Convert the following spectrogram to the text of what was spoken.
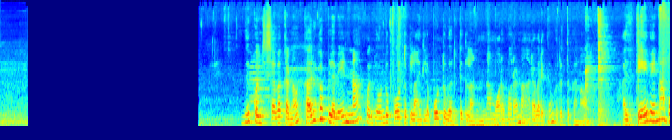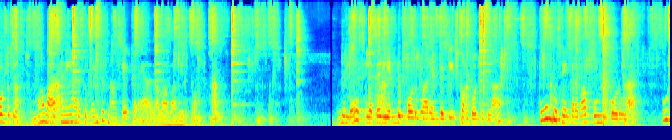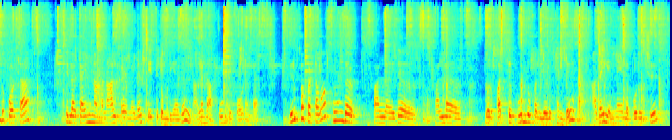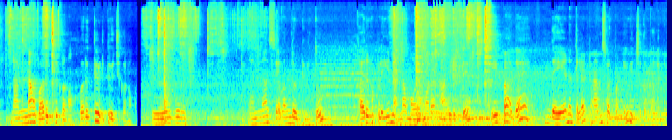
இது கொஞ்சம் செவக்கணும். கருகப்பில் வேணுன்னா கொஞ்சோண்டு போட்டுக்கலாம். இதில் போட்டு வறுத்துக்கலாம். நல்லா முற முறன்னு ஆற வரைக்கும் வறுத்துக்கணும். அது தேவைன்னா போட்டுக்கலாம். சும்மா வாசனையாக இருக்குமேன்ட்டு நான் சேர்க்குறேன். அது அவாவா விருப்பம். இதில் சில பேர் எள்ளு போடுவா. ரெண்டு டீஸ்பூன் போட்டுக்கலாம். பூண்டு சேர்க்குறவா பூண்டு போடுவா. பூண்டு போட்டால் சில டைம் நம்ம நாள் கிழமையில் சேர்த்துக்க முடியாது. அதனால் நான் பூண்டு போடலை. விருப்பப்பட்டவா பூண்டு பல்ல இது பல்ல ஒரு பத்து பூண்டு பல் எடுத்துட்டு அதை எண்ணெயில் பொறித்து நல்லா வறுத்துக்கணும். வறுத்து எடுத்து வச்சுக்கணும். இது நல்லா செவந்து எடுத்து கருகப்பிலையும் நல்லா முற முற நான் எடுத்து இப்போ அதை இந்த ஏனத்தில் ட்ரான்ஸ்ஃபர் பண்ணி வச்சுக்க போகிறேன்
